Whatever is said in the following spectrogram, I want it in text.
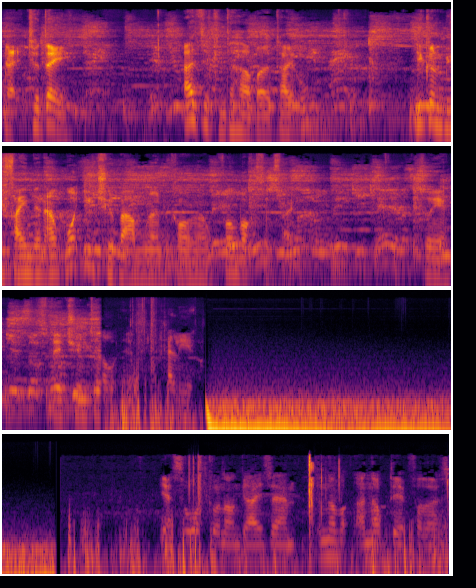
Right, today, as you can tell by the title, you're going to be finding out what YouTuber I'm going to be calling out for boxing fight. So yeah, stay tuned to Elliot. Yeah, so what's going on guys? Um, another an update for the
